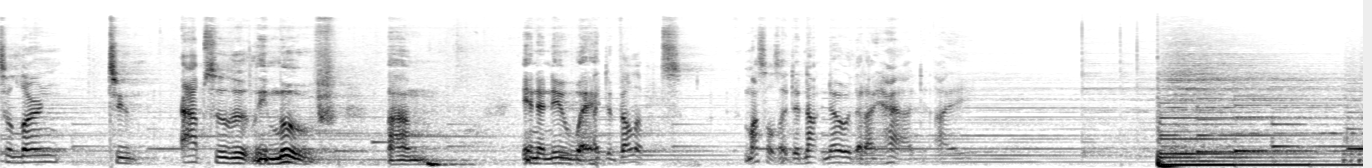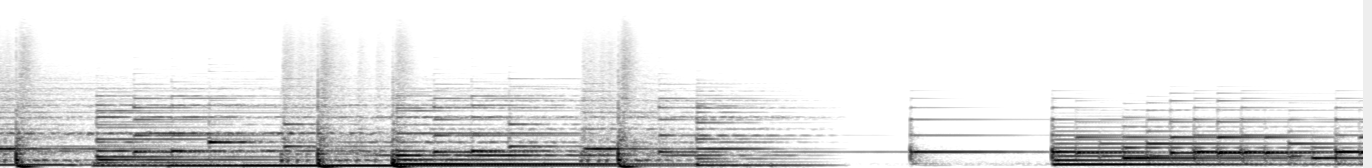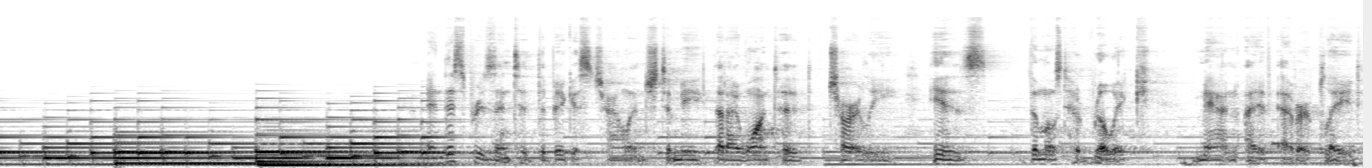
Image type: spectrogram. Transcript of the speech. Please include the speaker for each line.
Speaker 1: to learn to absolutely move um, in a new way. I developed muscles I did not know that I had. I This presented the biggest challenge to me that I wanted. Charlie is the most heroic man I have ever played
